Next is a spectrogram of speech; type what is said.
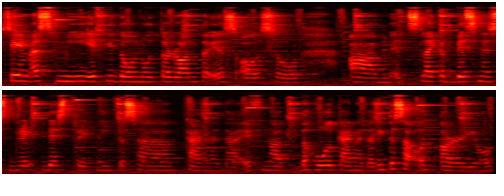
same as me if you don't know Toronto is also um, it's like a business district dito sa Canada, if not the whole Canada, dito sa Ontario.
